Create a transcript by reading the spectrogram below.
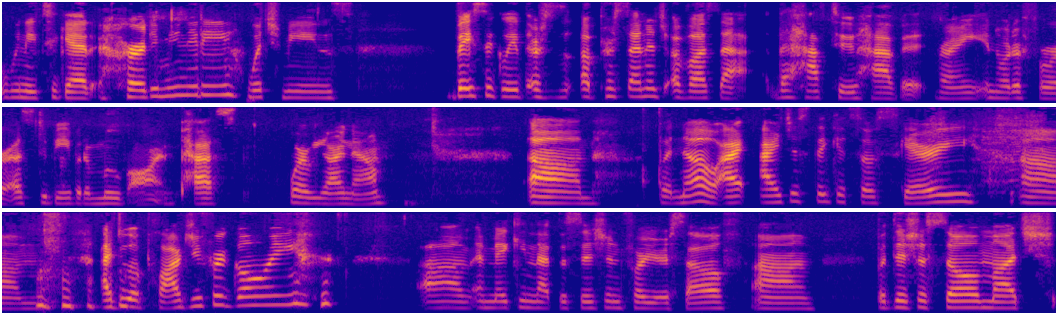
we need to get herd immunity, which means basically there's a percentage of us that that have to have it right in order for us to be able to move on past where we are now. Um but no i i just think it's so scary. Um i do applaud you for going um and making that decision for yourself. Um but there's just so much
